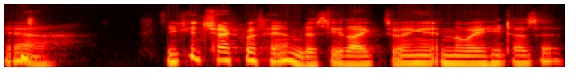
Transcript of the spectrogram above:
Yeah. You could check with him. Does he like doing it in the way he does it?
